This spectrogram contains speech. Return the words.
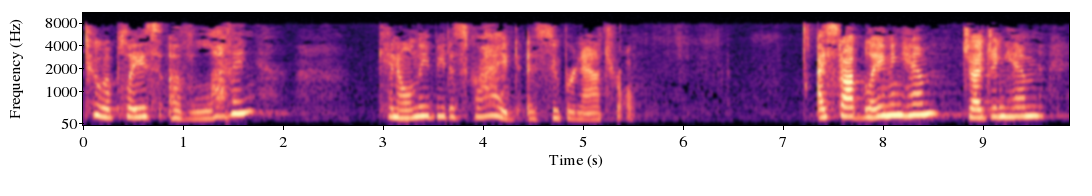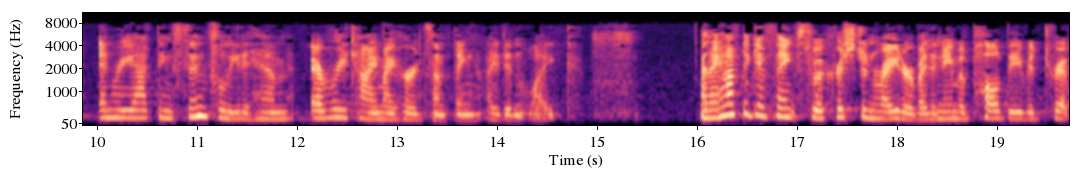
to a place of loving can only be described as supernatural. I stopped blaming him, judging him, and reacting sinfully to him every time I heard something I didn't like. And I have to give thanks to a Christian writer by the name of Paul David Tripp.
